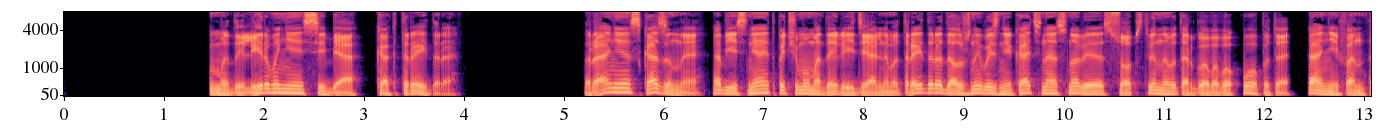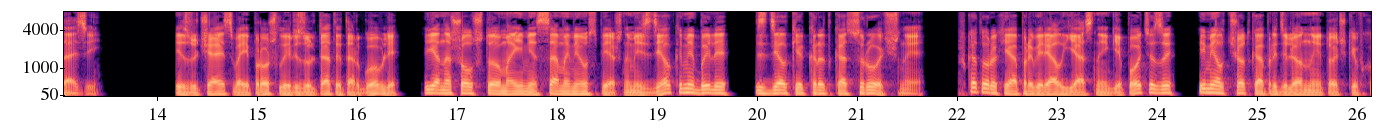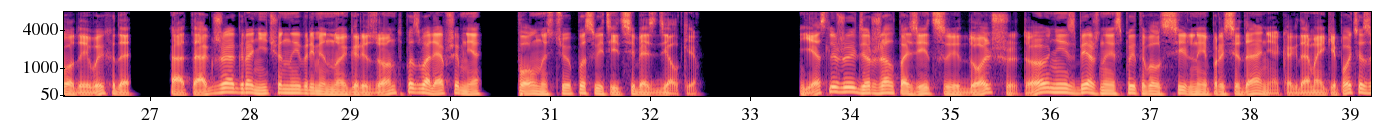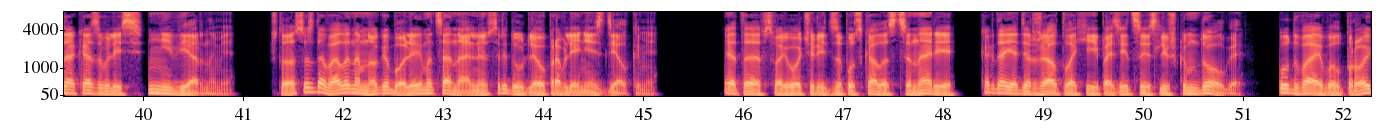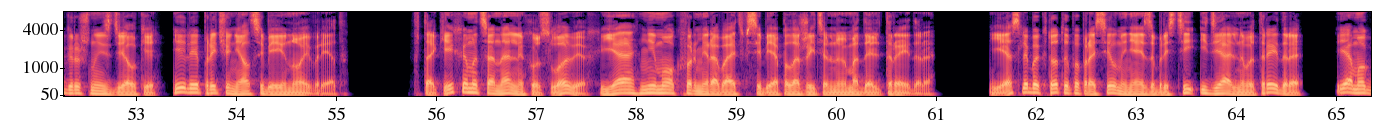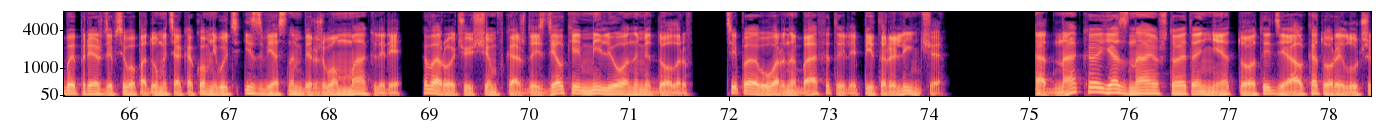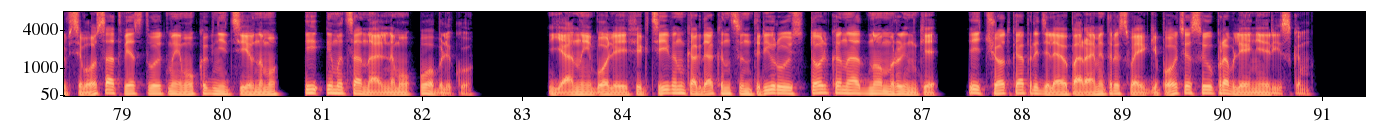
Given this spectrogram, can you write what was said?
Моделирование себя как трейдера. Ранее сказанное объясняет, почему модели идеального трейдера должны возникать на основе собственного торгового опыта, а не фантазий. Изучая свои прошлые результаты торговли, я нашел, что моими самыми успешными сделками были сделки краткосрочные, в которых я проверял ясные гипотезы, имел четко определенные точки входа и выхода, а также ограниченный временной горизонт, позволявший мне полностью посвятить себя сделке. Если же держал позиции дольше, то неизбежно испытывал сильные проседания, когда мои гипотезы оказывались неверными, что создавало намного более эмоциональную среду для управления сделками. Это, в свою очередь, запускало сценарии, когда я держал плохие позиции слишком долго, удваивал проигрышные сделки или причинял себе иной вред. В таких эмоциональных условиях я не мог формировать в себе положительную модель трейдера. Если бы кто-то попросил меня изобрести идеального трейдера, я мог бы прежде всего подумать о каком-нибудь известном биржевом маклере, ворочающем в каждой сделке миллионами долларов, типа Уоррена Баффета или Питера Линча. Однако я знаю, что это не тот идеал, который лучше всего соответствует моему когнитивному и эмоциональному облику. Я наиболее эффективен, когда концентрируюсь только на одном рынке и четко определяю параметры своих гипотез и управления риском.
